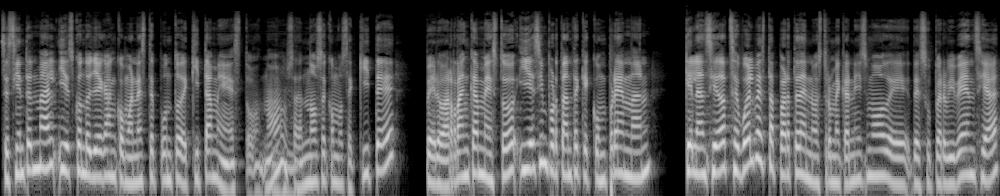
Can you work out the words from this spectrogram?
se sienten mal y es cuando llegan como en este punto de quítame esto, ¿no? O sea, no sé cómo se quite, pero arráncame esto. Y es importante que comprendan que la ansiedad se vuelve esta parte de nuestro mecanismo de, de supervivencia,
